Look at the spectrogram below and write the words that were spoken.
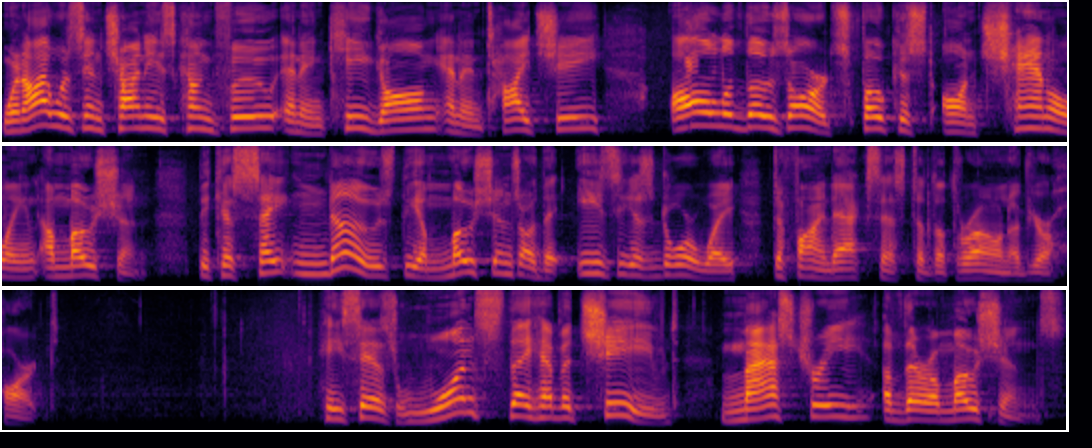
When I was in Chinese Kung Fu and in Qigong and in Tai Chi, all of those arts focused on channeling emotion because Satan knows the emotions are the easiest doorway to find access to the throne of your heart. He says, once they have achieved mastery of their emotions,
